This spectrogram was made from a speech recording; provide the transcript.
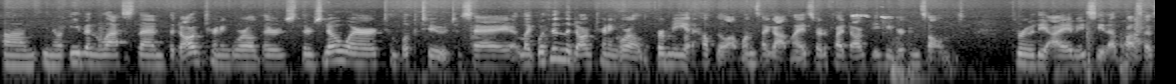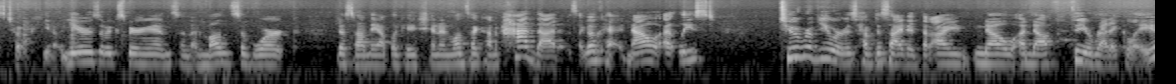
um, you know, even less than the dog training world, there's there's nowhere to look to to say like within the dog training world. For me, it helped a lot once I got my certified dog behavior consultant through the IAABC. That process took you know years of experience and then months of work just on the application. And once I kind of had that, it was like okay, now at least two reviewers have decided that I know enough theoretically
